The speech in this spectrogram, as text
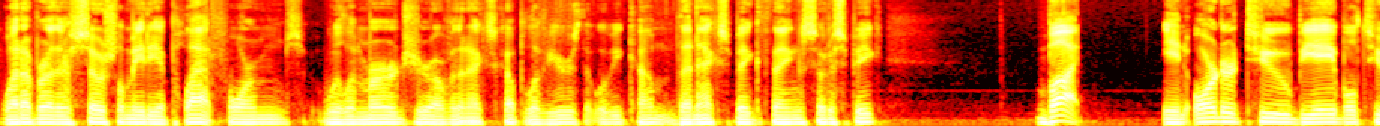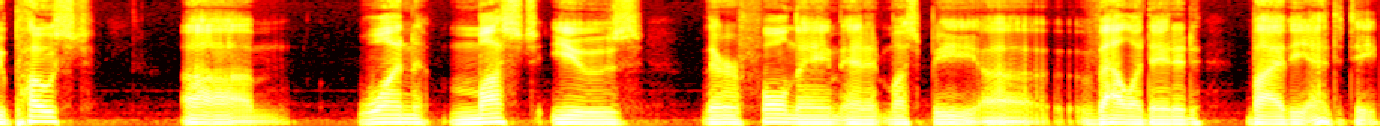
whatever other social media platforms will emerge here over the next couple of years that will become the next big thing, so to speak. But in order to be able to post, um, one must use their full name and it must be uh, validated by the entity.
